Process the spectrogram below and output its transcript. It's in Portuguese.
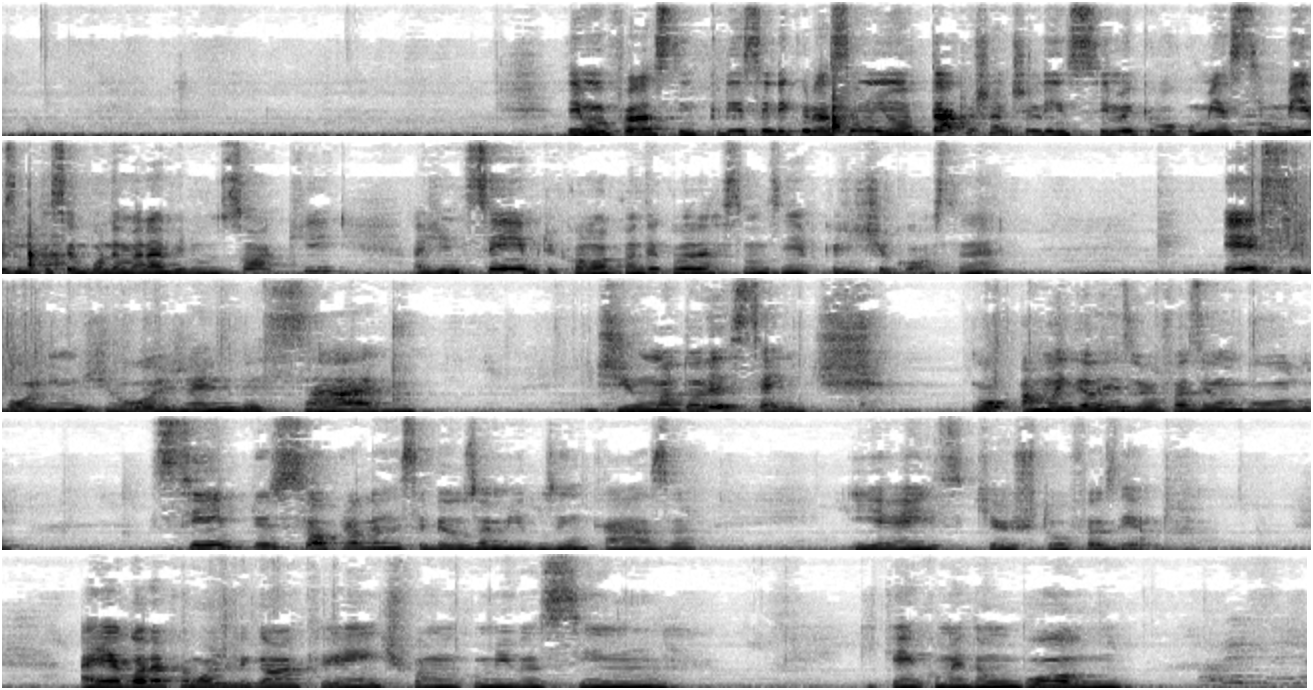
Tem uma que fala assim, Cris, sem decoração nenhuma, tá com chantilly em cima que eu vou comer assim mesmo, que seu bolo é maravilhoso. Só que a gente sempre coloca uma decoraçãozinha porque a gente gosta, né? Esse bolinho de hoje é aniversário de uma adolescente. A mãe dela resolveu fazer um bolo simples só para ela receber os amigos em casa. E é isso que eu estou fazendo. Aí agora acabou de ligar uma cliente falando comigo assim que quer encomendar um bolo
